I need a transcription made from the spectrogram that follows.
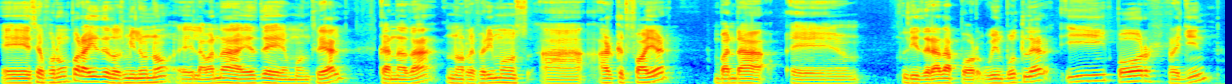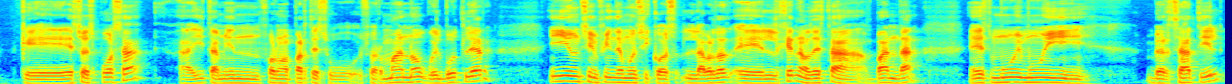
Eh, se formó por ahí de 2001, eh, la banda es de Montreal, Canadá. Nos referimos a Arcade Fire, banda eh, liderada por Win Butler y por Regine, que es su esposa. Ahí también forma parte su, su hermano, Will Butler, y un sinfín de músicos. La verdad, el género de esta banda es muy, muy versátil.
